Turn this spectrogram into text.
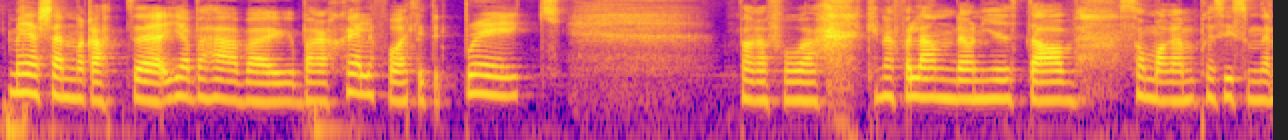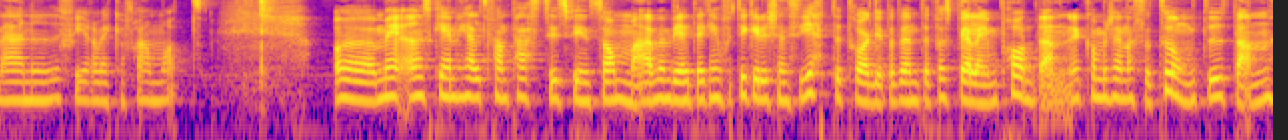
Men jag känner att eh, jag behöver bara själv få ett litet break bara få kunna få landa och njuta av sommaren precis som den är nu, fyra veckor framåt. Eh, men jag önskar en helt fantastiskt fin sommar. Vem vet, jag kanske tycker det känns jättetråkigt att inte få spela in podden. Det kommer kännas så tomt utan.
